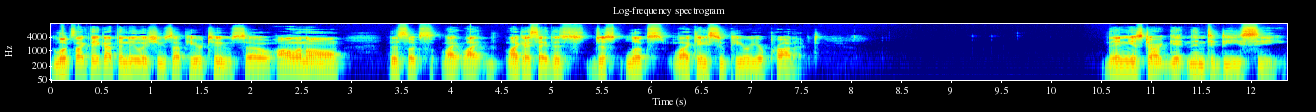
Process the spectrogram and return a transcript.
looks like they got the new issues up here too. So, all in all, this looks like like like I say, this just looks like a superior product. Then you start getting into DC.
